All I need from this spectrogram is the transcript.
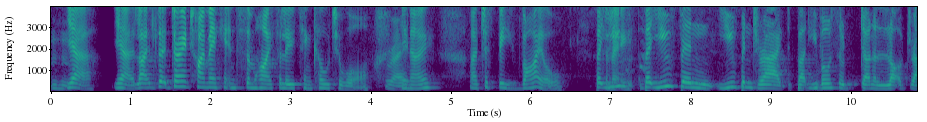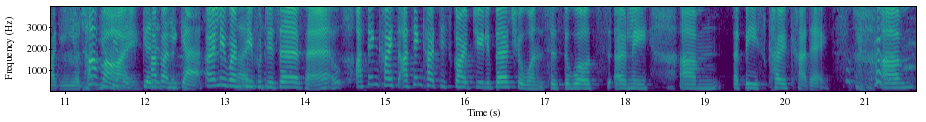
Mm-hmm. Yeah, yeah. Like, don't try and make it into some highfalutin culture war. Right. You know, uh, just be vile. But you, but you've been you've been dragged, but you've also done a lot of dragging in your time. Have you I? give as good Have as I? you get. Only when Like- people deserve it. Oh. I think I, I think I described Julie Burchill once as the world's only um, obese coke addict. Um,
